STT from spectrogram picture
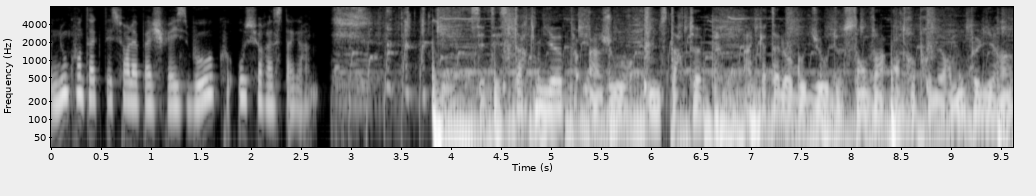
nous contacter sur la page Facebook ou sur Instagram. C'était Start Me Up, un jour, une start-up, un catalogue audio de 120 entrepreneurs montpelliérains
